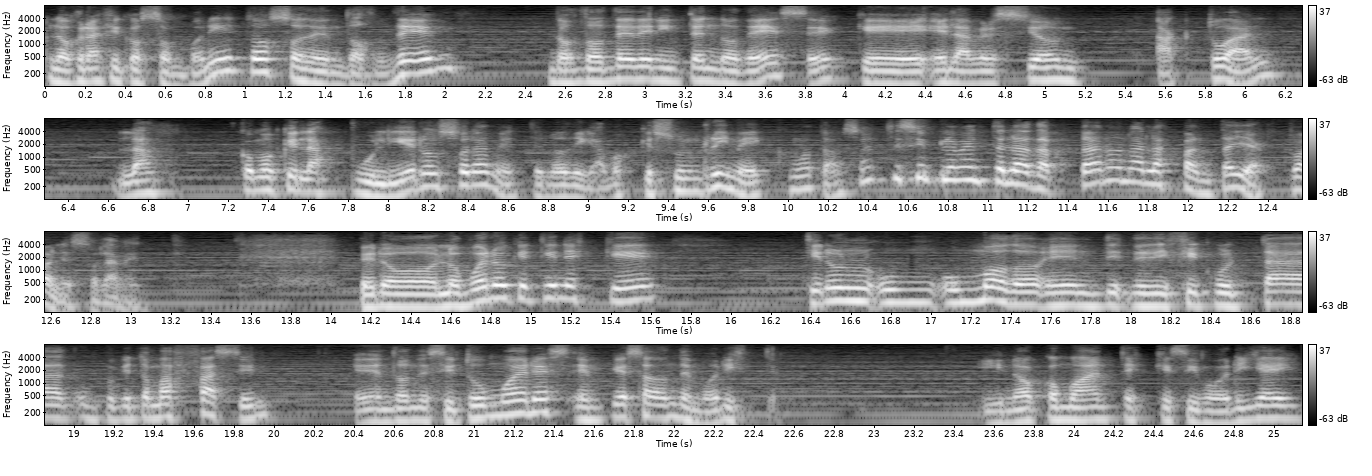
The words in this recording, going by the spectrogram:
Los gráficos son bonitos, son en 2D, los 2D de Nintendo DS, que en la versión actual, las, como que las pulieron solamente, no digamos que es un remake como tal, simplemente la adaptaron a las pantallas actuales solamente. Pero lo bueno que tiene es que tiene un, modo de, dificultad un poquito más fácil, en donde si tú mueres, empieza donde moriste. Y no como antes que si moríais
